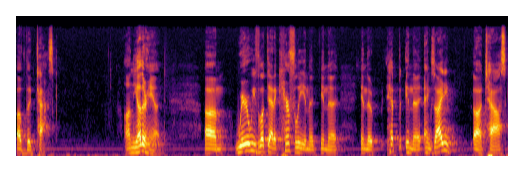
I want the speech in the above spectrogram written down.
of the task. On the other hand, um, where we've looked at it carefully in the, in the, in the, hip, in the anxiety uh, task,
